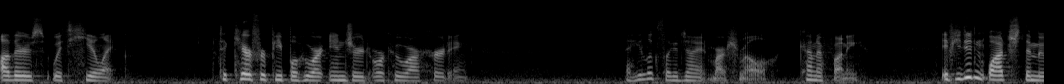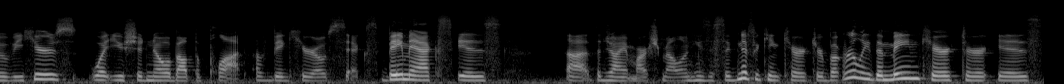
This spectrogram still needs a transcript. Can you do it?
others with healing, to care for people who are injured or who are hurting. Now, he looks like a giant marshmallow. Kind of funny. If you didn't watch the movie, here's what you should know about the plot of Big Hero 6. Baymax is uh, the giant marshmallow, and he's a significant character, but really the main character is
